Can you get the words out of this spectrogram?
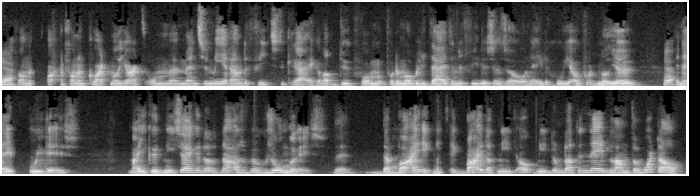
ja. van, een, van een kwart miljard om uh, mensen meer aan de fiets te krijgen. Wat natuurlijk voor, voor de mobiliteit en de files en zo een hele goede, ook voor het milieu, ja. een hele goede is. Maar je kunt niet zeggen dat het nou zoveel gezonder is. De, daar nee. buy ik niet. Ik buy dat niet, ook niet, omdat in Nederland er wordt al...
